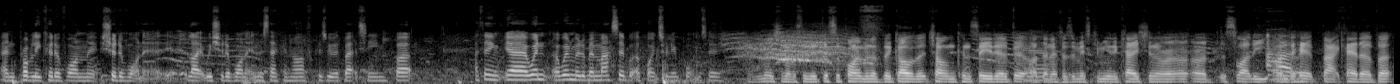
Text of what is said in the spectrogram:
and probably could have won it, should have won it. Like we should have won it in the second half because we were the better team. But I think yeah, a win, a win would have been massive, but a point's really important too. You mentioned obviously the disappointment of the goal that Charlton conceded. A bit, I don't know if it was a miscommunication or, or, or a slightly Uh, underhit back header, but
